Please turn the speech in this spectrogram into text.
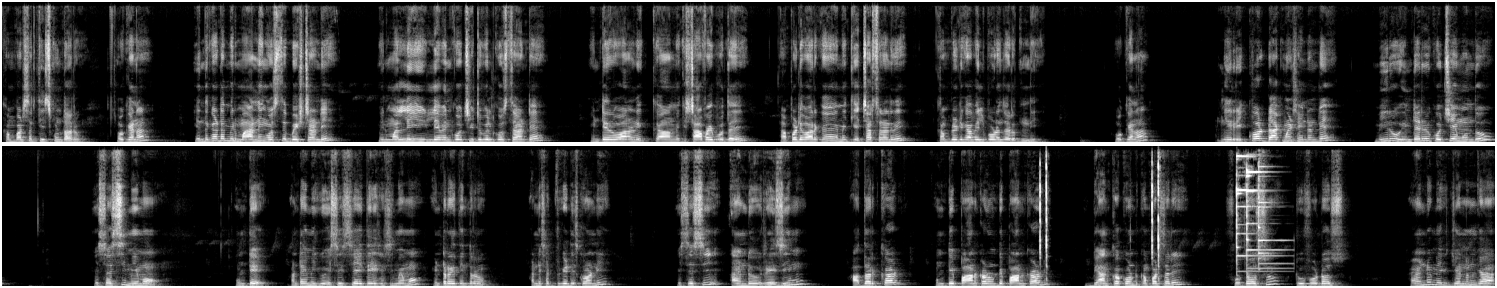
కంపల్సరీ తీసుకుంటారు. ఓకేనా? ఎందుకంటే మీరు మార్నింగ్ వస్తే బెస్ట్ అండి. మీరు మళ్ళీ లెవెన్కి వచ్చి ట్వెల్వ్కి వస్తా అంటే ఇంటర్వ్యూ అనేది మీకు స్టాప్ అయిపోతాయి. అప్పటి వరకే మీకు హెచ్ఆర్స్ అనేది కంప్లీట్గా వెళ్ళిపోవడం జరుగుతుంది. ఓకేనా? మీ రిక్వైర్డ్ డాక్యుమెంట్స్ ఏంటంటే మీరు ఇంటర్వ్యూకి వచ్చే ముందు ఎస్ఎస్సి మేమో ఉంటే అంటే మీకు ఎస్ఎస్సి అయితే ఎస్ఎస్సి మేమో ఇంటర్ అయితే ఇంటర్ అన్ని సర్టిఫికేట్ తీసుకోండి. SSC and resume Aadhaar card ఉంటే పాన్ కార్డ్ ఉంటే PAN card bank account compulsory photos two photos and మీకు జనరల్గా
